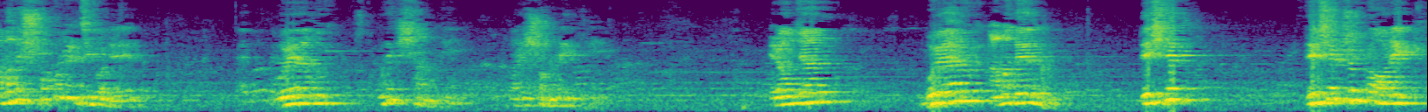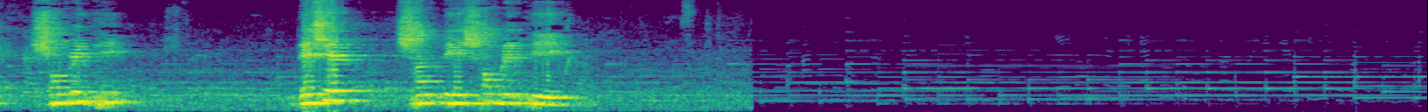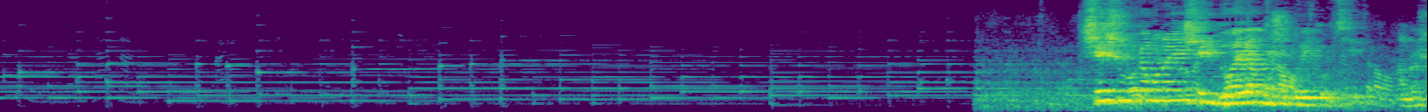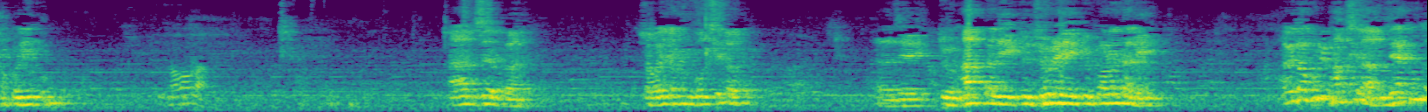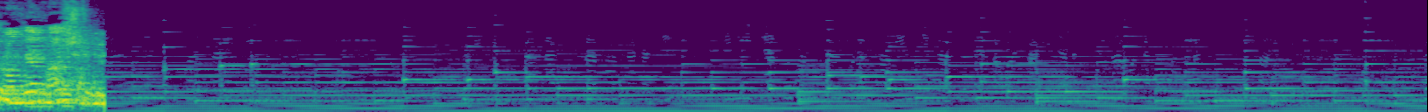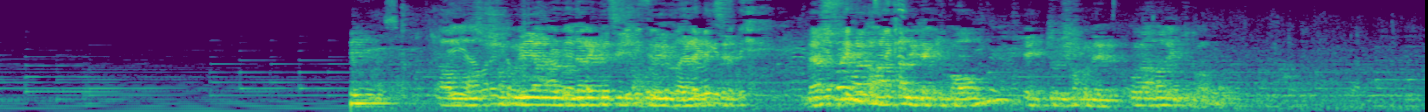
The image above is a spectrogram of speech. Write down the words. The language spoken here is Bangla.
আমাদের সকলের জীবনে অনেক শান্তি, অনেক সমৃদ্ধি। রমজান বয়ে আমাদের দেশের দেশের জন্য অনেক সমৃদ্ধি, দেশের শান্তি, সমৃদ্ধি সেই শুভকামনায় সেই দোয়াই আমরা সকলেই করছি। আমরা সকলেই করব। আজ সবাই যখন বলছিল যে একটু হাততালি, একটু জোরে, একটু করতালি, আমি তখনই ভাবছিলাম যে এখন তো রমজান মাস সকলে একটু সকলের কোলাহল একটু কম।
